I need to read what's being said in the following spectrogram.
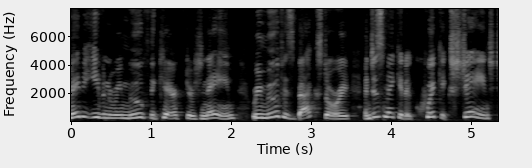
maybe even remove the character's name, remove his backstory, and just make it a quick exchange.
